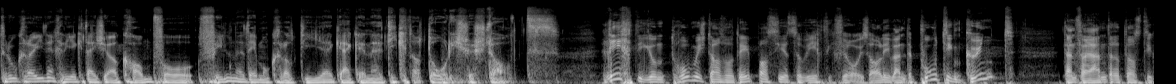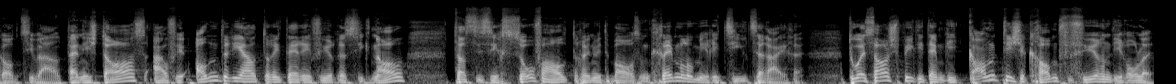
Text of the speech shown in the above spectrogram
Der Ukraine-Krieg ist ja ein Kampf von vielen Demokratien gegen einen diktatorischen Staat. Richtig, und darum ist das, was dort passiert, so wichtig für uns alle. Wenn der Putin gönnt, dann verändert das die ganze Welt. Dann ist das auch für andere autoritäre Führer ein Signal, dass sie sich so verhalten können wie der Mars und Kreml, um ihre Ziele zu erreichen. Die USA spielt in diesem gigantischen Kampf eine führende Rolle.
